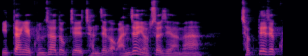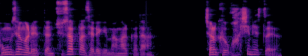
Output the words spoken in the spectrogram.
이 땅에 군사독재의 잔재가 완전히 없어져야만 적대적 공성을 했던 주사파 세력이 망할 거다. 저는 그거 확신했어요.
